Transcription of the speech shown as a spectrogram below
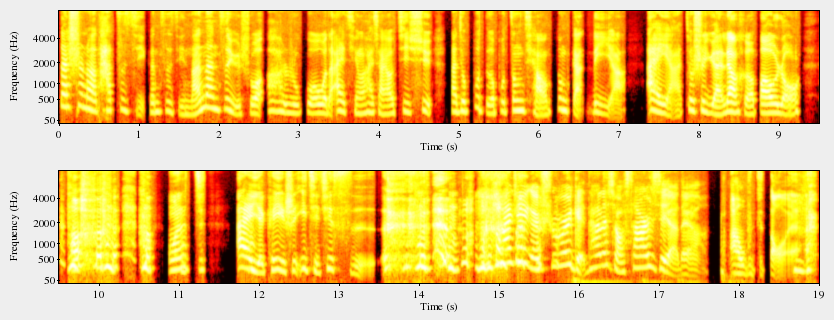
但是呢，她自己跟自己喃喃自语说：“啊，如果我的爱情还想要继续，那就不得不增强钝感力呀。爱呀，就是原谅和包容。我爱也可以是一起去死 他这个是不是给他的小三儿写的呀？啊！我不知道哎。”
